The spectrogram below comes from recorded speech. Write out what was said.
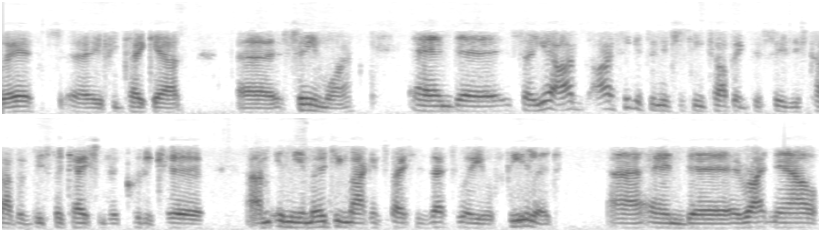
US. Uh, if you take out uh, CNY, and uh, so yeah, I, I think it's an interesting topic to see this type of dislocation that could occur um, in the emerging market spaces. That's where you'll feel it, uh, and uh, right now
